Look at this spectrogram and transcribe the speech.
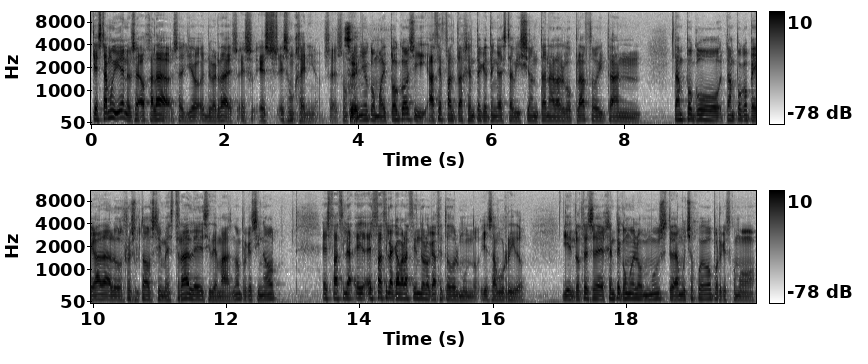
Que está muy bien, o sea, ojalá, o sea, yo, de verdad, es, es, es un genio, o sea, es un genio como hay pocos y hace falta gente que tenga esta visión tan a largo plazo y tan, tan, poco, tan poco pegada a los resultados trimestrales y demás, ¿no? Porque si no, es fácil, es fácil acabar haciendo lo que hace todo el mundo y es aburrido. Y entonces eh, gente como Elon Musk te da mucho juego porque es como,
